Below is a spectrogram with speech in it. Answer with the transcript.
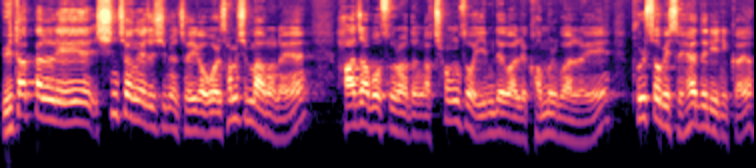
위탁 관리 신청해 주시면 저희가 월 30만 원에 하자 보수라든가 청소, 임대 관리, 건물 관리 풀 서비스 해 드리니까요.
